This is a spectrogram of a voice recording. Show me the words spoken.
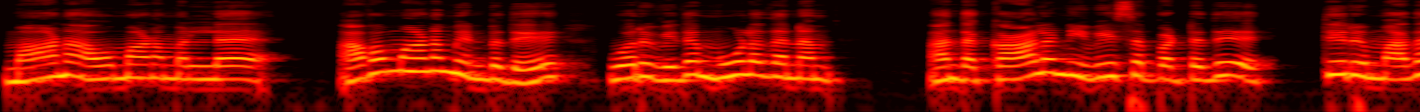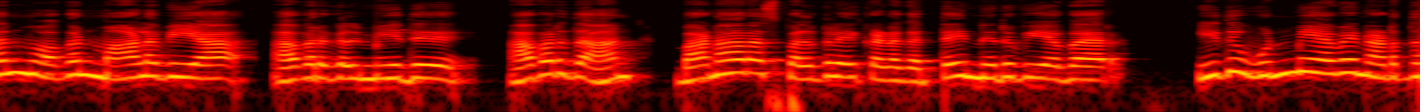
மான அவமானம் அல்ல அவமானம் என்பது ஒருவித மூலதனம். அந்த காலனி வீசப்பட்டது திரு மதன் மோகன் மாளவியா அவர்கள் மீது. அவர்தான் பனாரஸ் பல்கலைக்கழகத்தை நிறுவியவர். இது உண்மையாகவே நடந்த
